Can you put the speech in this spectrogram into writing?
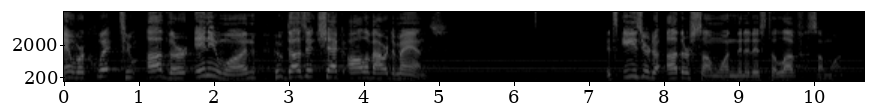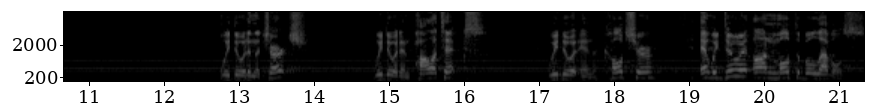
and we're quick to other anyone who doesn't check all of our demands. It's easier to other someone than it is to love someone. We do it in the church, we do it in politics, we do it in culture, and we do it on multiple levels.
